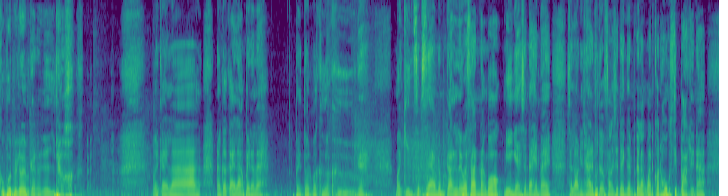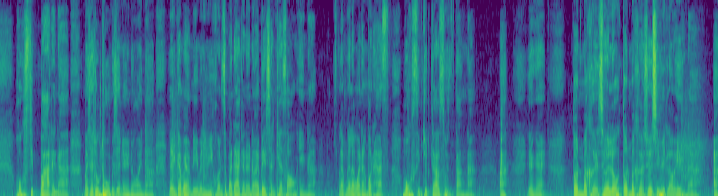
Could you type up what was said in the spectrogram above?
กูพูดไปเรื่อยเหมือนกันนะเนี่ยอีดอกมันกลายล่างนั่นก็กลายล่างเป็นอะไร เป็นต้นมะเขือคือไง มากินแซ่บๆน้ำกันเลยว่าสั้นนางบอก นี่ไงฉันได้เห็นไหม ฉันเล่านิทานให้พวกเธอฟัง ฉันได้เงินเป็นรางวัลก้อน 60 บาทเลยนะ 60 บาทเลยนะ ไม่ใช่ถูกๆ ไม่ใช่น้อยๆนะ เล่นกันแบบนี้ไม่ได้มีคนจะมาได้กันน้อยๆ เบ็ดฉันแค่ 2 เองนะ รับเงินรางวัลทั้งหมด5 60.90ตังค์นะ อะ ยังไง ต้นมะเขือช่วยโลกต้นมะเขือช่วยชีวิตเราเองนะอะ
